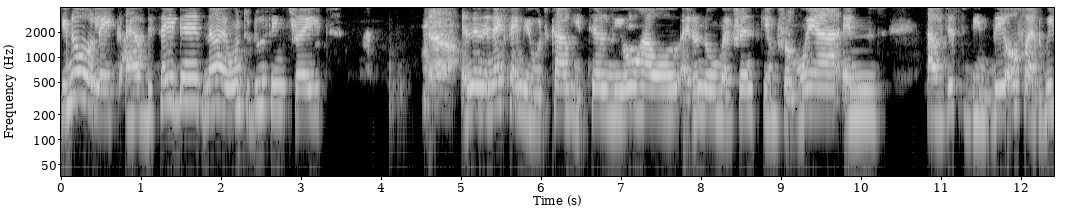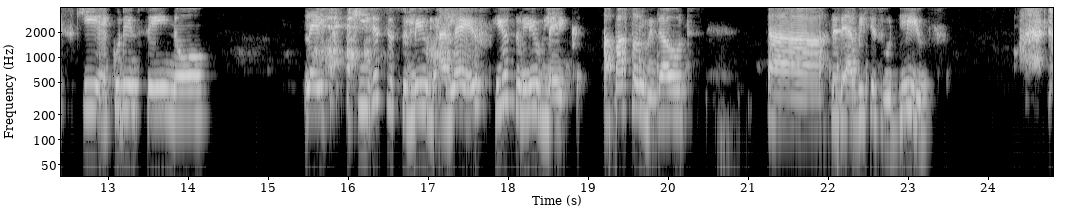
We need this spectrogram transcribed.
you know, like I have decided now I want to do things right. Yeah And then the next time he would come, he'd tell me, oh, how, I don't know, my friends came from where and I've just been, they offered whiskey. I couldn't say no. Like, he just used to live a life. He used to live like a person without uh, the diabetes would live. Yeah,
